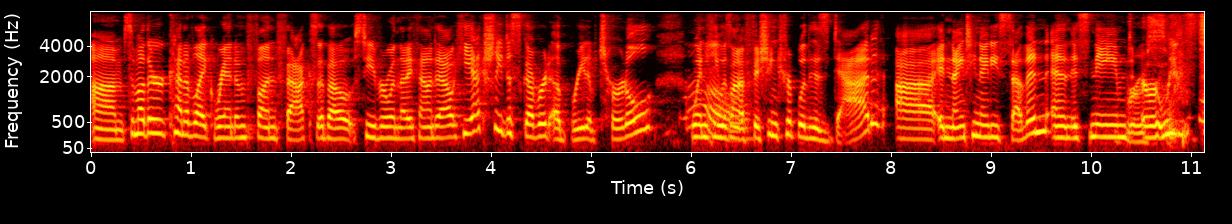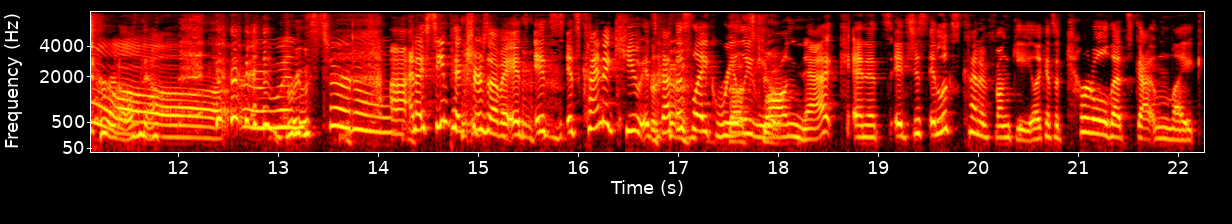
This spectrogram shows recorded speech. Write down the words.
Um, some other kind of like random fun facts about Steve Irwin that I found out. He actually discovered a breed of turtle when he was on a Oh. fishing trip with his dad uh, in 1997, and it's named Bruce. Irwin's turtle. No. Irwin's Bruce. turtle. Uh, and I've seen pictures of it. It's it's it's kind of cute. It's got this like really long neck, and it's it's just it looks kind of funky. Like it's a turtle that's gotten like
